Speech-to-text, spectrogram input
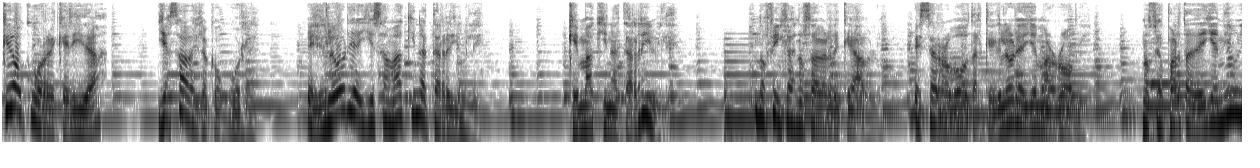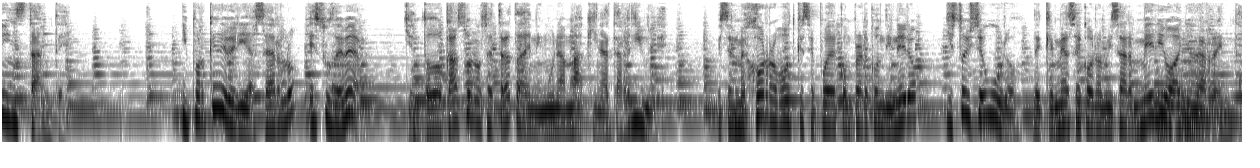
¿Qué ocurre, querida? Ya sabes lo que ocurre. Es Gloria y esa máquina terrible. ¡Qué máquina terrible! No finjas no saber de qué hablo. Ese robot al que Gloria llama Robbie no se aparta de ella ni un instante. ¿Y por qué debería hacerlo? Es su deber. Y en todo caso no se trata de ninguna máquina terrible. Es el mejor robot que se puede comprar con dinero y estoy seguro de que me hace economizar medio año de renta.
